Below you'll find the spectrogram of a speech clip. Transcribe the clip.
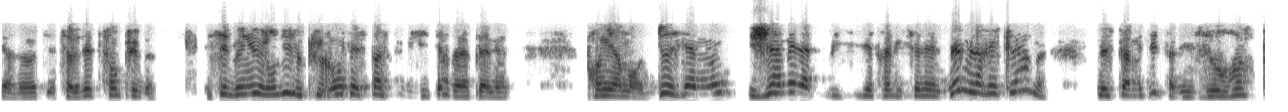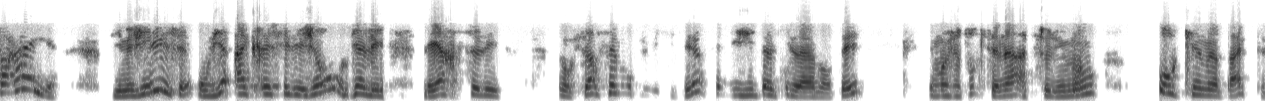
Ça veut être sans pub. Et c'est devenu aujourd'hui le plus grand espace publicitaire de la planète. Premièrement. Deuxièmement, jamais la publicité traditionnelle, même la réclame, ne se permettait de faire des horreurs pareilles. Vous imaginez, on vient agresser les gens, on vient les, harceler. Donc c'est harcèlement publicitaire, c'est digital qui l'a inventé. Et moi, je trouve que ça n'a absolument aucun impact.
